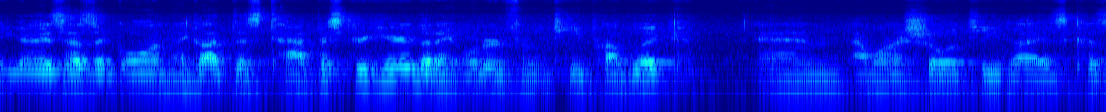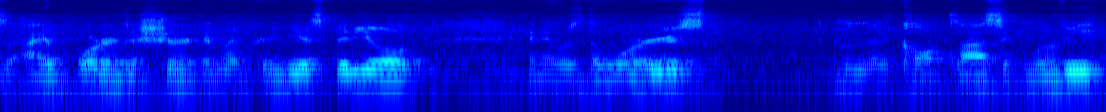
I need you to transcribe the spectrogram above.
Hey guys, how's it going? I got this tapestry here that I ordered from TeePublic, and I want to show it to you guys because I ordered a shirt in my previous video, and it was the Warriors, from the cult classic movie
